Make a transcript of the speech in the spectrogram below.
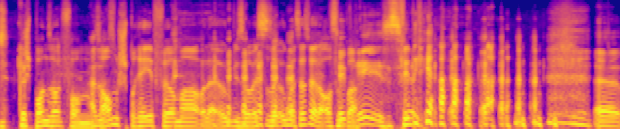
Gesponsert vom Also Raumspray-Firma oder irgendwie so. Weißt du, so irgendwas, das wäre doch auch super. Febreze. Finde ich- äh,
